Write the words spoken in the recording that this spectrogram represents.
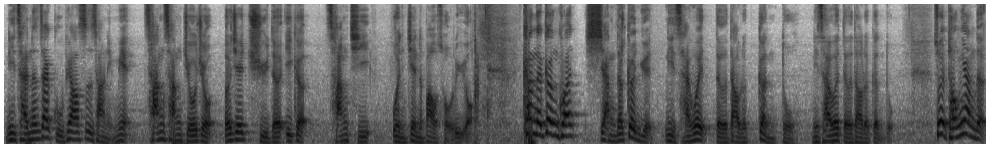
你才能在股票市场里面长长久久，而且取得一个长期稳健的报酬率哦。看得更宽，想得更远，你才会得到的更多，你才会得到的更多。所以，同样的，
